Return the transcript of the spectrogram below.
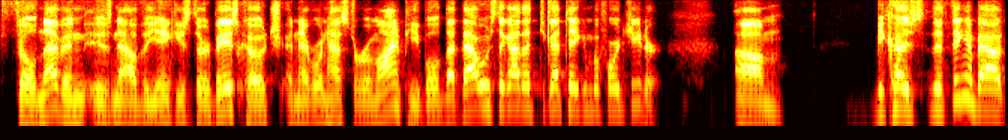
Phil Nevin is now the Yankees' third base coach. And everyone has to remind people that that was the guy that got taken before Jeter. Um, because the thing about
